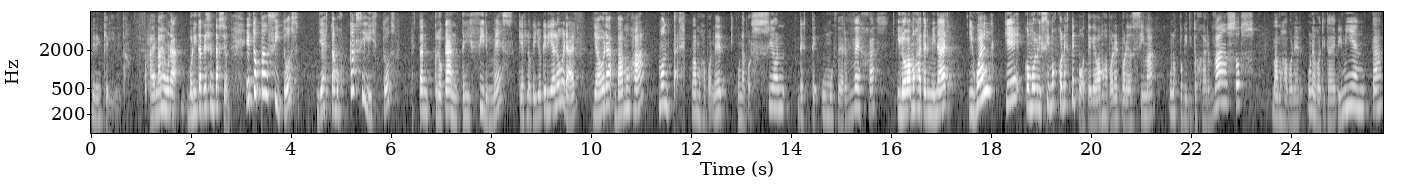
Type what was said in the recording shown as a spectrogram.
miren qué lindo. Además es una bonita presentación. Estos pancitos ya estamos casi listos, están crocantes y firmes, que es lo que yo quería lograr. Y ahora vamos a montar. Vamos a poner una porción de este humus de arvejas y lo vamos a terminar igual que como lo hicimos con este pote. Le vamos a poner por encima unos poquititos garbanzos, vamos a poner una gotita de pimienta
